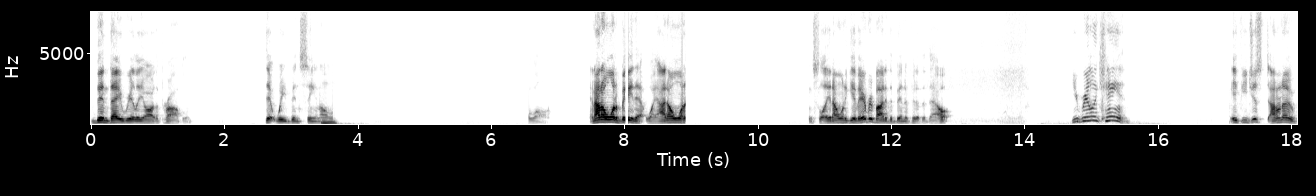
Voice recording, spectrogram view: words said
then they really are the problem that we've been seeing all Mm. along. And I don't want to be that way. I don't want to slate. I want to give everybody the benefit of the doubt. You really can. If you just, I don't know,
